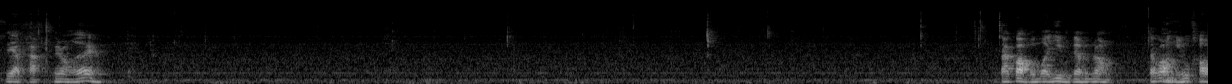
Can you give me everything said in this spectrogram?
เสียบครับพี่น้องเอ้ยตากล้องผมว่ายิ้มกันพี่น้องตากล้องหิวคอ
